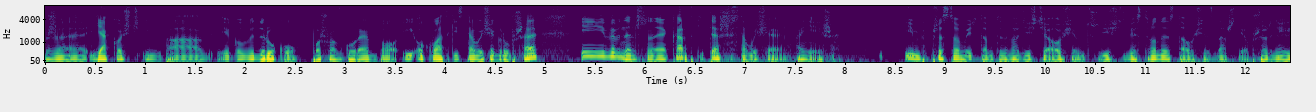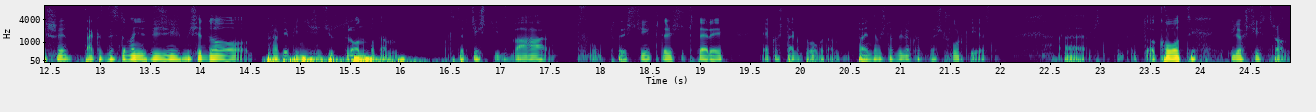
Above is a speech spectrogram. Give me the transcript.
że jakość impa, jego wydruku poszła w górę, bo i okładki stały się grubsze, i wewnętrzne kartki też stały się fajniejsze. IMP przestał mieć tam te 28-32 strony, stał się znacznie obszerniejszy. Tak, zdecydowanie zbliżyliśmy się do prawie 50 stron, bo tam 42, tfu, 40, 44, jakoś tak było, bo tam pamiętam, że to wielokrotność czwórki jest. E, około tych ilości stron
